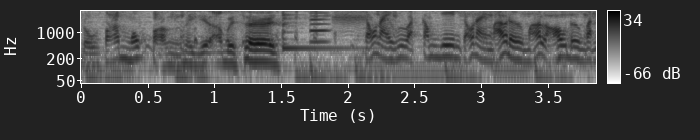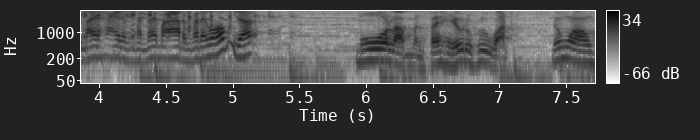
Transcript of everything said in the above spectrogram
đủ 81 tầng hay gì abc chỗ này quy hoạch công viên chỗ này mở đường mở lộ đường vành đai hai đường vành đai ba đường vành đai bốn gì đó. Mua là mình phải hiểu được quy hoạch đúng không?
